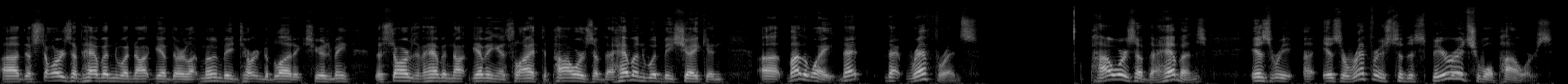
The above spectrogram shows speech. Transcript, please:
uh, the stars of heaven would not give their light, moon being turned to blood, excuse me, the stars of heaven not giving its light, the powers of the heaven would be shaken. Uh, by the way, that, that reference, powers of the heavens, is, re, uh, is a reference to the spiritual powers.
